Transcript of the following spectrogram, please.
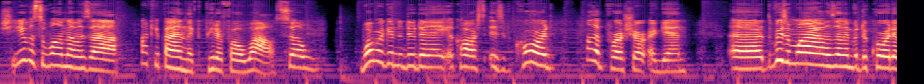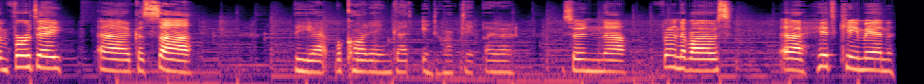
she was the one that was, uh, occupying the computer for a while. So, what we're gonna do today, of course, is record under pressure again. Uh, the reason why I was unable to record in Verte, uh, cause, uh, the, uh, recording got interrupted by a certain, uh, friend of ours. Uh, Hit came in,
